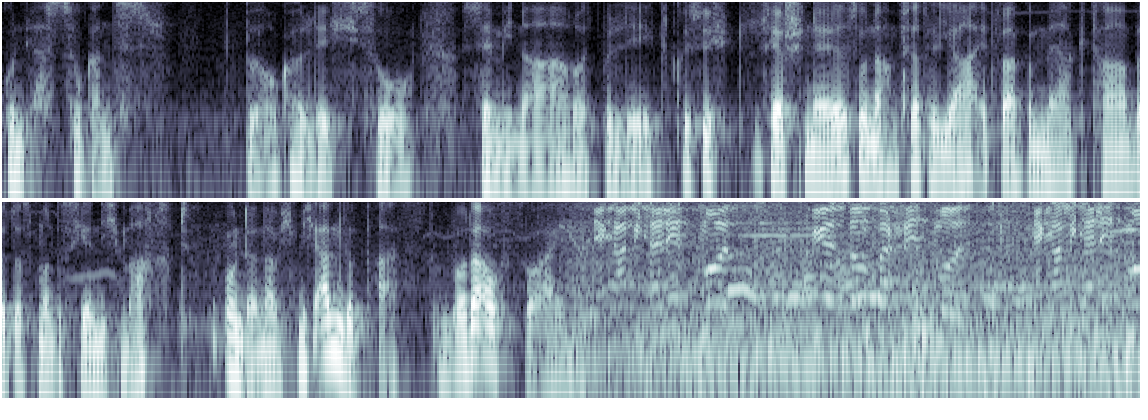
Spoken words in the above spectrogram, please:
und erst so ganz bürgerlich so Seminare belegt, bis ich sehr schnell, so nach einem Vierteljahr etwa, gemerkt habe, dass man das hier nicht macht. Und dann habe ich mich angepasst und wurde auch so einer. Der Kapitalismus führt zum Faschismus. Der Kapitalismus.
